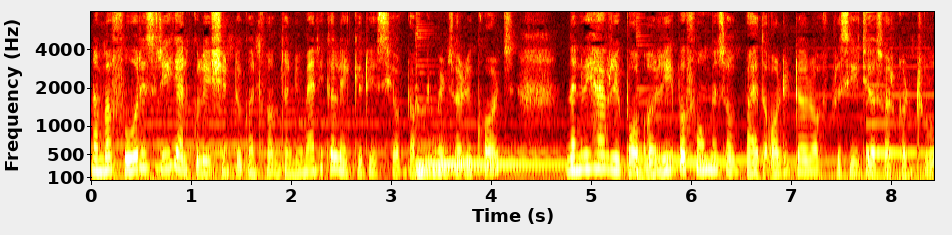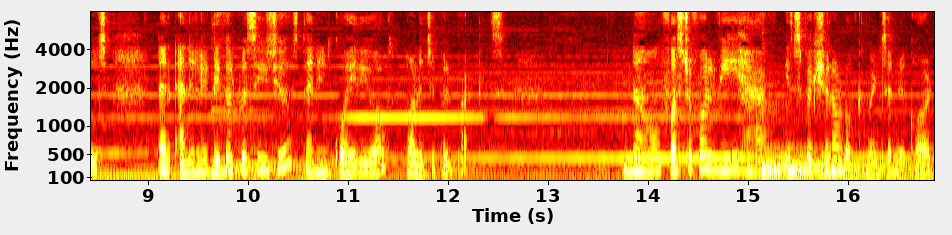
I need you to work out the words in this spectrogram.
Number four is recalculation to confirm the numerical accuracy of documents or records. Then we have repo- reperformance of by the auditor of procedures or controls. Then analytical procedures. Then inquiry of knowledgeable parties. Now, first of all, we have inspection of documents and record.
